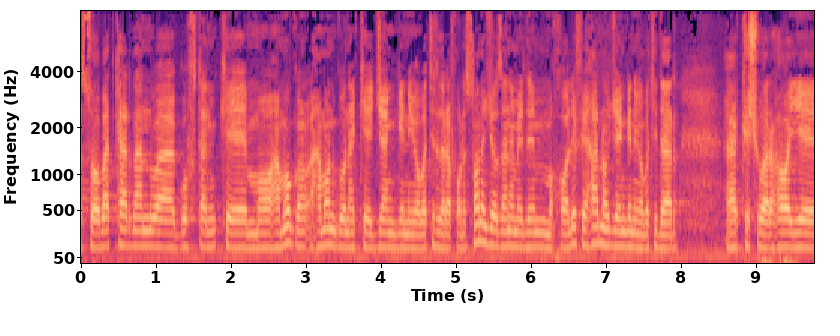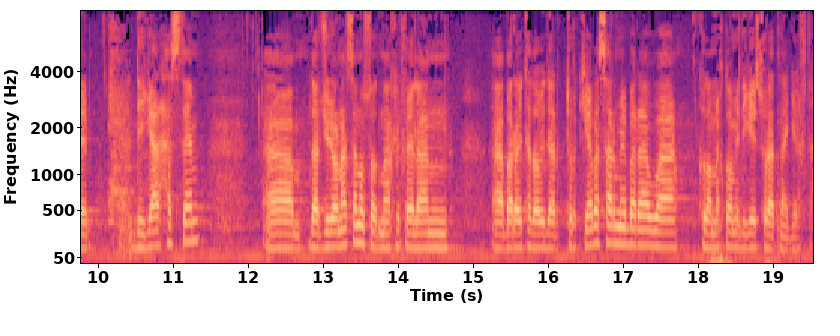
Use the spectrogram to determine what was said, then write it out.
صحبت کردن و گفتن که ما همان گونه که جنگ نیابتی در افغانستان اجازه نمیدیم مخالف هر نوع جنگ نیابتی در کشورهای دیگر هستم در جریان هستن استاد مرخی فعلا برای تداوی در ترکیه به سر میبره و کدام اقدام دیگه صورت نگرفته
